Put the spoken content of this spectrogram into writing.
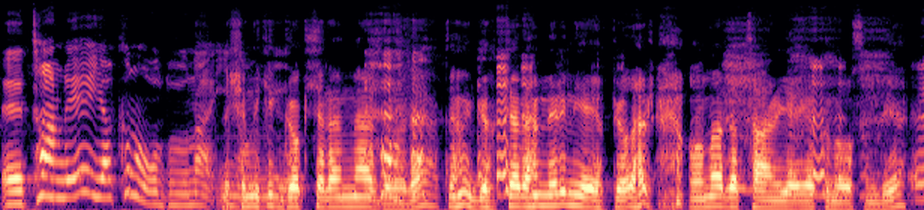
e, Tanrı'ya yakın olduğuna E inanılıyor. Şimdiki gökdelenler de öyle. Değil mi? Gökdelenleri niye yapıyorlar? Onlar da Tanrı'ya yakın olsun diye. E,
